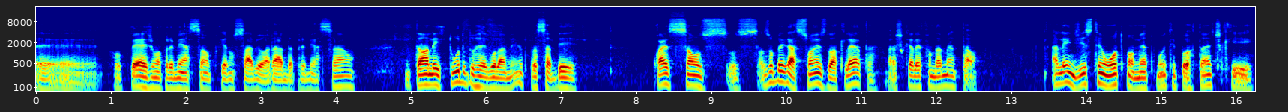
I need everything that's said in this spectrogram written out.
é, ou perde uma premiação porque não sabe o horário da premiação. Então, a leitura do regulamento para saber quais são os, os, as obrigações do atleta, acho que ela é fundamental. Além disso, tem um outro momento muito importante que,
